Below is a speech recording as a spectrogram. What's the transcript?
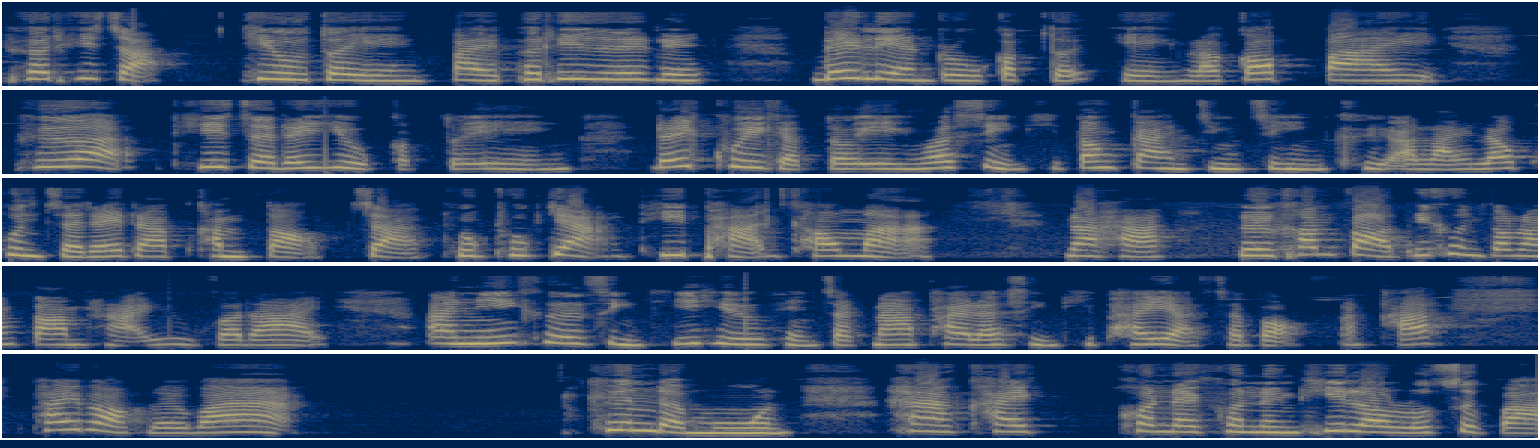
เพื่อที่จะฮิวตัวเองไปเพื่อที่จะได้เรียนได้เรียนรู้กับตัวเอง แล้วก็ไปเพื่อที่จะได้อยู่กับตัวเอง ได้คุยกับตัวเองว่าสิ่งที่ต้องการจริง ๆ คืออะไรแล้วคุณจะได้รับคำตอบจากทุกๆอย่างที่ผ่านเข้ามานะคะหรือคำตอบที่คุณกำลังตามหาอยู่ก็ได้ อันนี้คือสิ่งที่ฮิวเห็นจากหน้าไพ่และสิ่งที่ไพ่อยากจะบอกนะคะไพ่บอกเลยว่า ขึ้นเดอะมูนหากใครคนใดคนหนึ่งที่เรารู้สึกว่า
